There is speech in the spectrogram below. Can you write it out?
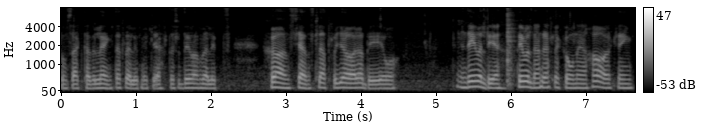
som sagt hade längtat väldigt mycket efter. Så det var en väldigt skön känsla att få göra det. Och det är väl det. Det är väl den reflektionen jag har kring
